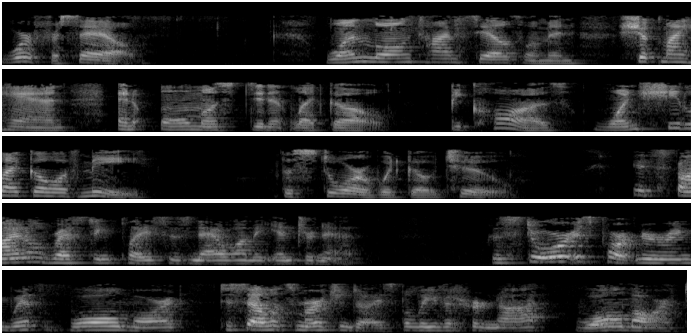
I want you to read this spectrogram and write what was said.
were for sale. One long-time saleswoman shook my hand and almost didn't let go, because once she let go of me, the store would go too. Its final resting place is now on the internet. The store is partnering with Walmart to sell its merchandise, believe it or not, Walmart.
